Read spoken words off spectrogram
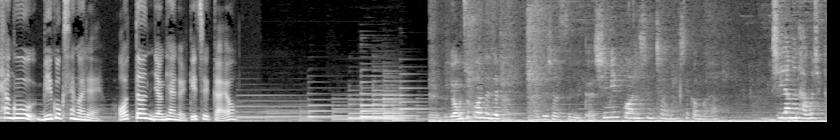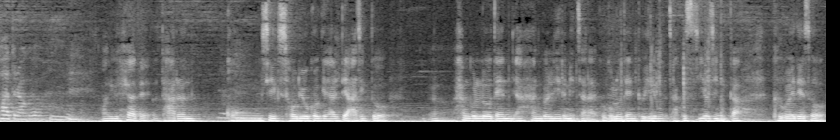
향후 미국 생활에 어떤 영향을 끼칠까요? 영주권은 이제 받, 받으셨으니까 시민권 신청하실 건가요? 신랑은 하고 싶어 하더라고요. 음. 네. 아 이거 해야 돼. 다른 공식 서류 거기 할 때 아직도 어, 한글로 된 한글 이름 있잖아요. 그걸로 음. 된그 이름으로 자꾸 쓰여지니까 그거에 대해서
